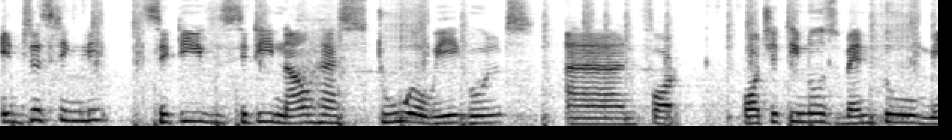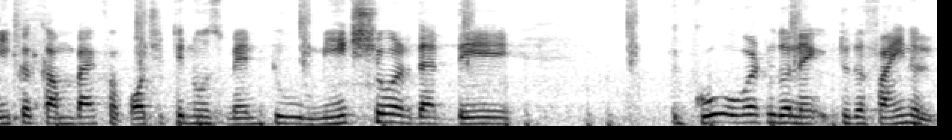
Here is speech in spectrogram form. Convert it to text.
interestingly, City City now has two away goals, and for Pochettino's men to make a comeback, for Pochettino's men to make sure that they go over to the ne- to the final,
